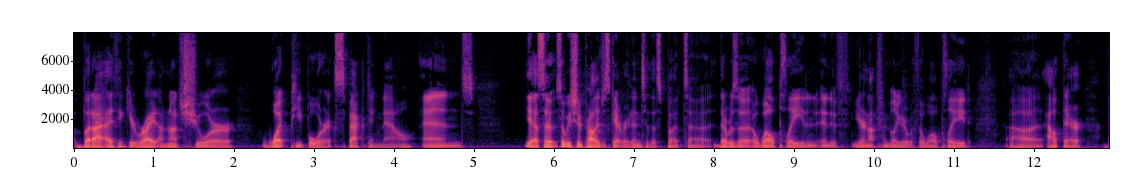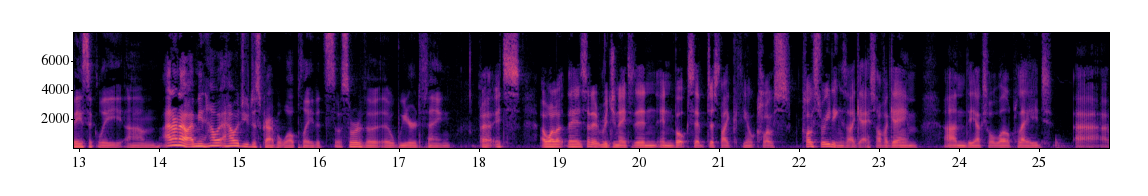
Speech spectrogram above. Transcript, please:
but I, I think you're right. I'm not sure what people were expecting now, and yeah, so so we should probably just get right into this. But uh, there was a, a well played, and, and if you're not familiar with a well played uh, out there, basically, um, I don't know. I mean, how how would you describe a well played? It's a, sort of a, a weird thing. Uh, it's uh, well, they said it originated in, in books. They're just like you know close close readings, I guess, of a game, and the actual well played uh,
